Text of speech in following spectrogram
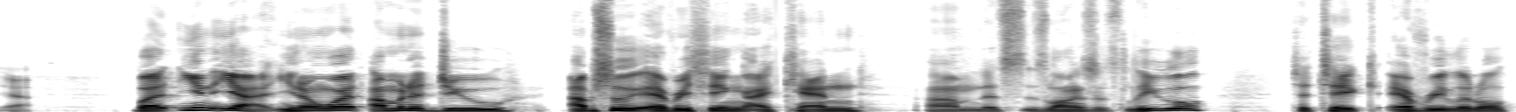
Yeah. But you know, yeah, you know what? I'm gonna do absolutely everything I can. Um, that's as long as it's legal to take every little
